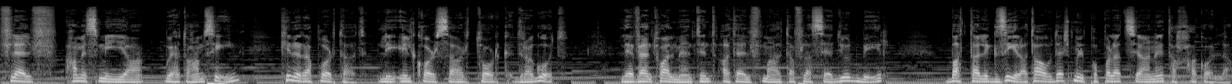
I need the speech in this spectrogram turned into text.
Fl-1551 kien irrapportat li il-korsar Tork Dragut, li eventwalment intqatel f'Malta fl-assedju kbir, Batta l-gżira tgħawdex mill-popolazzjani tagħha kollha.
